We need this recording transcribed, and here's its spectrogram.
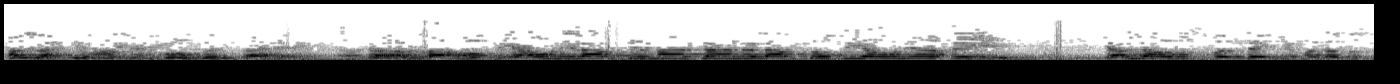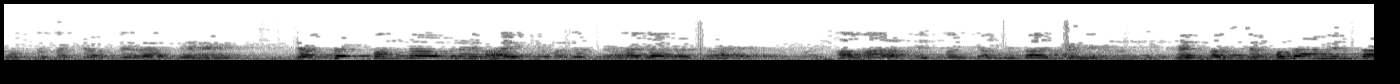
اللہ کے وہاں محبوب بنتا ہے۔ اللہ ہو پیا لاب سے ماں کا لاب تو پیا کہ اللہ، اس بندے کی مدد اس وقت تک کرتے رہتے ہیں۔ جب تک بندہ اپنے بھائی کی مدد میں لگا رہتا ہے، ہمارا خدمت کا مزاج بنے خدمت سے خدا ملتا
